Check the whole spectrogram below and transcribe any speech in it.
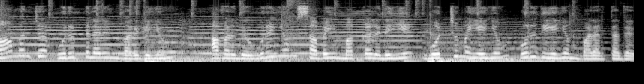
மாமன்ற உறுப்பினரின் வருகையும் அவரது உரையும் சபை மக்களிடையே ஒற்றுமையையும் உறுதியையும் வளர்த்தது.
